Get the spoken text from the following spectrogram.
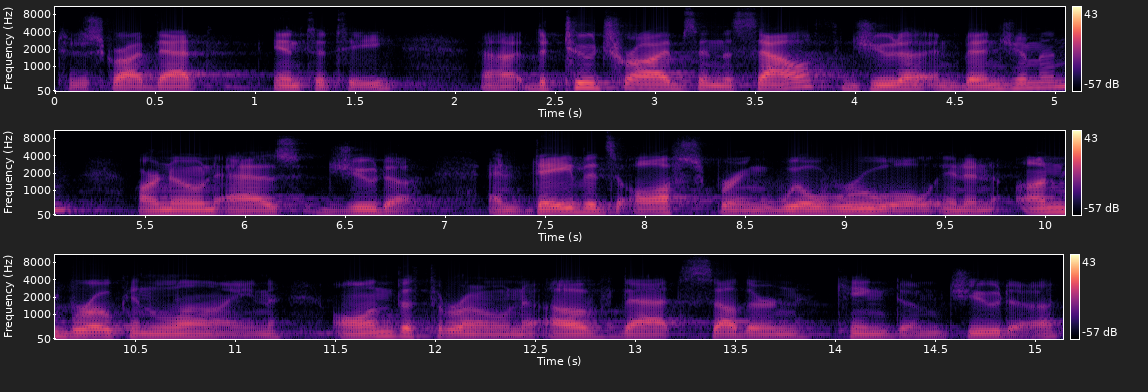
to describe that entity. Uh, the two tribes in the south, Judah and Benjamin, are known as Judah and David's offspring will rule in an unbroken line on the throne of that southern kingdom, Judah,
